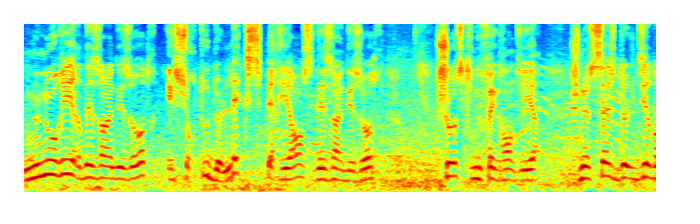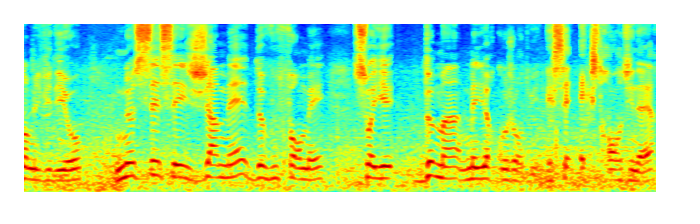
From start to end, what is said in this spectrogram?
nous nourrir des uns et des autres et surtout de l'expérience des uns et des autres, chose qui nous fait grandir. Je ne cesse de le dire dans mes vidéos, ne cessez jamais de vous former, soyez demain meilleur qu'aujourd'hui. Et c'est extraordinaire,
